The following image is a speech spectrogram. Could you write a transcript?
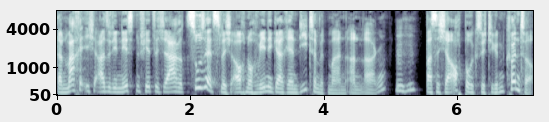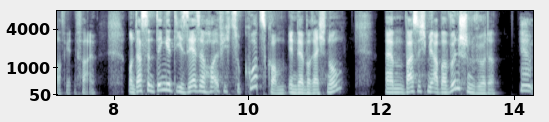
Dann mache ich also die nächsten 40 Jahre zusätzlich auch noch weniger Rendite mit meinen Anlagen, Mhm. was ich ja auch berücksichtigen könnte auf jeden Fall. Und das sind Dinge, die sehr, sehr häufig zu kurz kommen in der Berechnung, ähm, was ich mir aber wünschen würde Ja.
